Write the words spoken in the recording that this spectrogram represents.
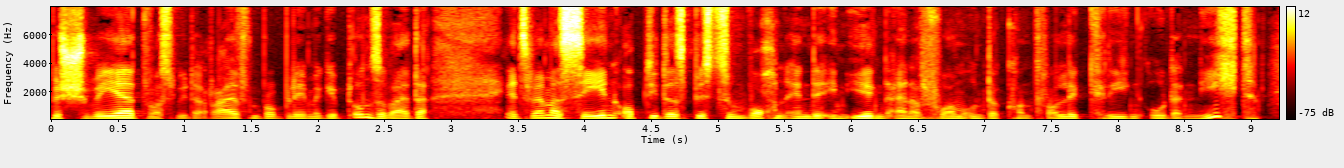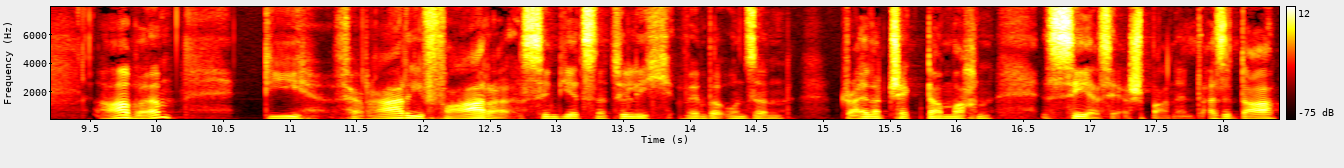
beschwert, was wieder Reifenprobleme gibt und so weiter. Jetzt werden wir sehen, ob die das bis zum Wochenende in irgendeiner Form unter Kontrolle kriegen oder nicht. Aber die Ferrari-Fahrer sind jetzt natürlich, wenn wir unseren Driver-Check da machen, sehr, sehr spannend. Also da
